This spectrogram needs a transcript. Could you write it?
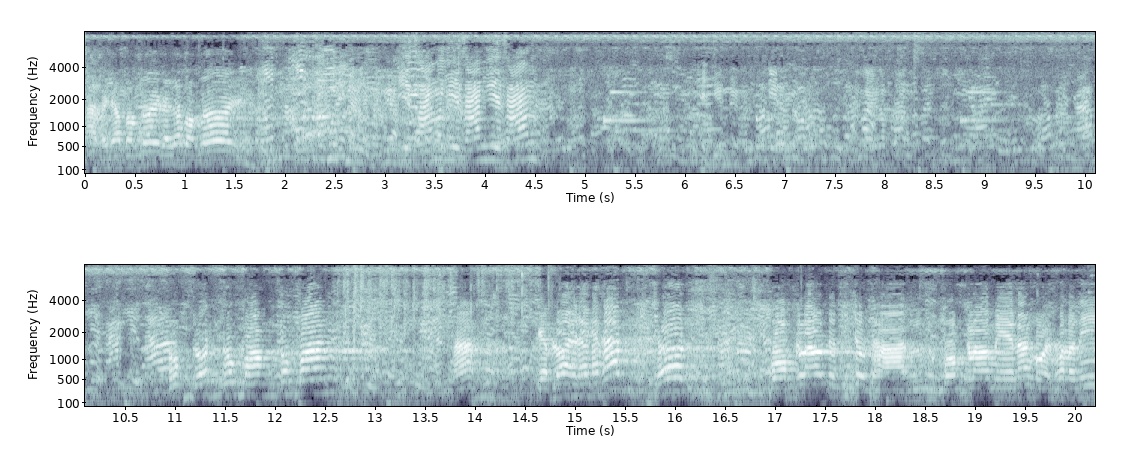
อะขยับออกเลยขยับออกเลยยีทางมายีทางยีทางทุกรถทุกมองทุกฟัง อะเรียบร้อยแล้วนะครับ เชิญบอกกล่าวเจ้าที่เจ้าฐาน บอกกล่าวเมนางหน่อยธรณี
